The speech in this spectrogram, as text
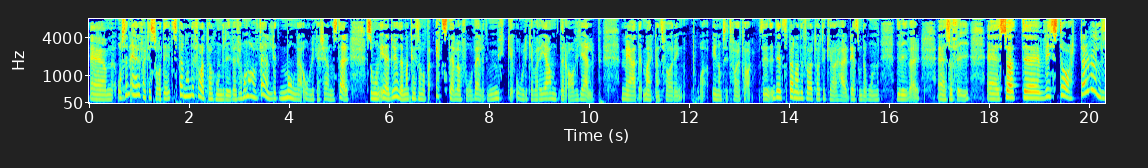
Ehm, och sen är det faktiskt så att det är ett spännande företag hon driver för hon har väldigt många olika tjänster som hon erbjuder. Man kan liksom vara på ett ställe och få väldigt mycket olika varianter av hjälp med marknadsföring på, inom sitt företag. Så det är ett spännande företag tycker jag det här, det som det hon driver, eh, Sofie. Ehm, så att eh, vi startar väl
